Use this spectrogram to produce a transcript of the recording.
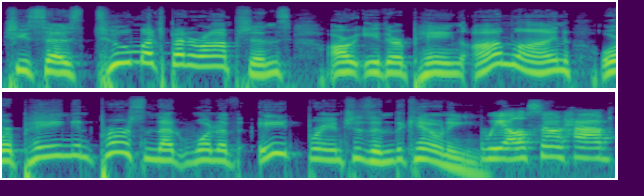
She says two much better options are either paying online or paying in person at one of eight branches in the county. We also have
